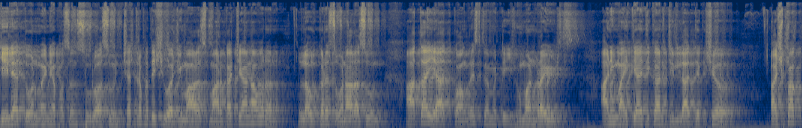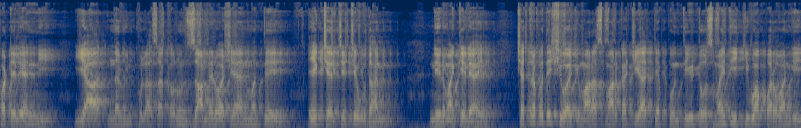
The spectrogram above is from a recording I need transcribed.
गेल्या दोन महिन्यापासून सुरू असून छत्रपती शिवाजी महाराज स्मारकाचे अनावरण लवकरच होणार असून आता यात काँग्रेस कमिटी ह्युमन राईट्स आणि माहिती अधिकार जिल्हाध्यक्ष अशफाक पटेल यांनी यात नवीन खुलासा करून जामनेरवासियांमध्ये एक चर्चेचे उदाहरण निर्माण केले आहे. छत्रपती शिवाजी महाराज स्मारकाची अद्याप कोणतीही ठोस माहिती किंवा परवानगी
